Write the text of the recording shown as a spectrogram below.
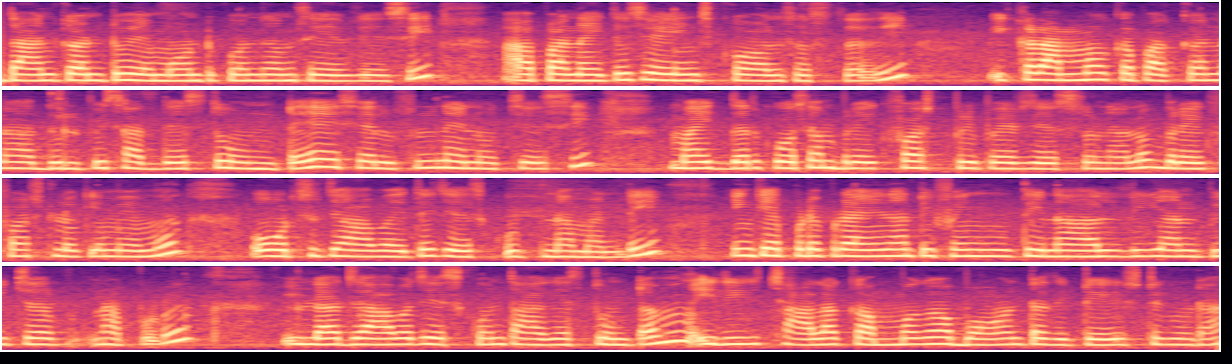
దానికంటూ అమౌంట్ కొంచెం సేవ్ చేసి ఆ పని అయితే చేయించుకోవాల్సి వస్తుంది ఇక్కడ అమ్మ ఒక పక్కన దులిపి సర్దేస్తూ ఉంటే షెల్ఫ్లు నేను వచ్చేసి మా ఇద్దరి కోసం బ్రేక్ఫాస్ట్ ప్రిపేర్ చేస్తున్నాను. బ్రేక్ఫాస్ట్లోకి మేము ఓట్స్ జాబ్ అయితే చేసుకుంటున్నామండి. ఇంకెప్పుడెప్పుడైనా టిఫిన్ తినాలి అనిపించినప్పుడు ఇలా జావ చేసుకొని తాగేస్తుంటాం. ఇది చాలా కమ్మగా బాగుంటుంది టేస్ట్ కూడా.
